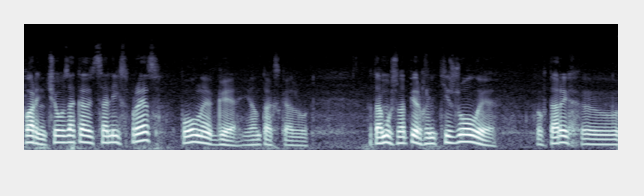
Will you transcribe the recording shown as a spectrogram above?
Парни, что вы заказываете с Алиэкспресс? Полное Г, я вам так скажу. Потому что, во-первых, они тяжелые. Во-вторых, э,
